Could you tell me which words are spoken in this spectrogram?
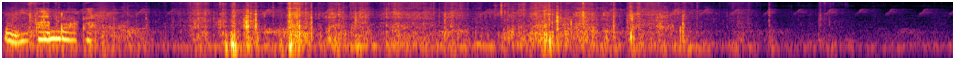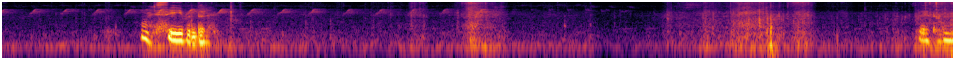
อย่างนี้สามดอกค่ะ สีเป็นตัวใส่ถุง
